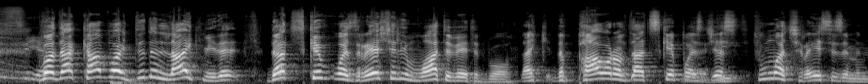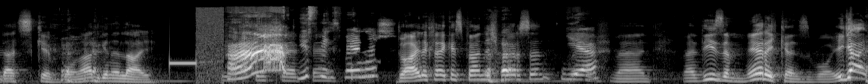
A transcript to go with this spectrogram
But that cowboy didn't like me. That that skip was racially motivated, bro. Like the power of that skip was Yeah, just too much racism in that skip, bro. Not gonna lie. Ah! Huh? You speak Spanish? Do I look like a Spanish person? Yeah. Man, man, these Americans, boy. You guys,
